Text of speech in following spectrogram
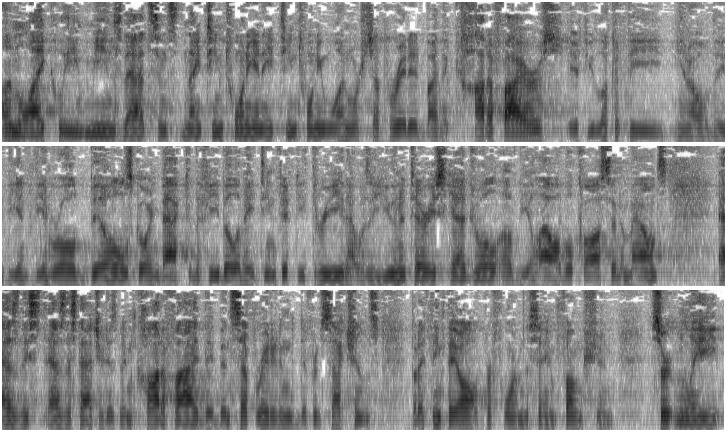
unlikely means that since 1920 and 1821 were separated by the codifiers. If you look at the, you know, the, the, the, enrolled bills going back to the fee bill of 1853, that was a unitary schedule of the allowable costs and amounts. As the, as the statute has been codified, they've been separated into different sections, but I think they all perform the same function. Certainly,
